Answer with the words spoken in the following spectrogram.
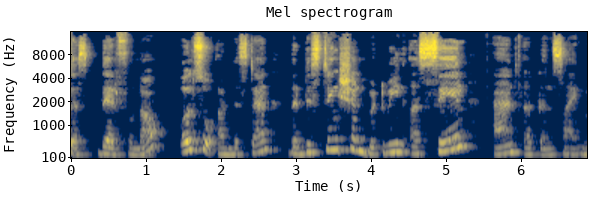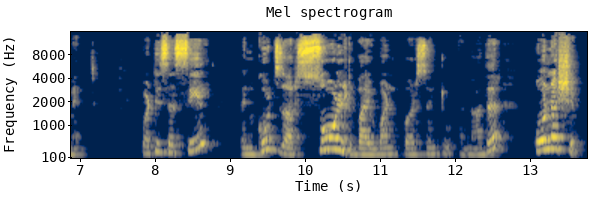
us therefore now also understand the distinction between a sale and a consignment. What is a sale? When goods are sold by one person to another, ownership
